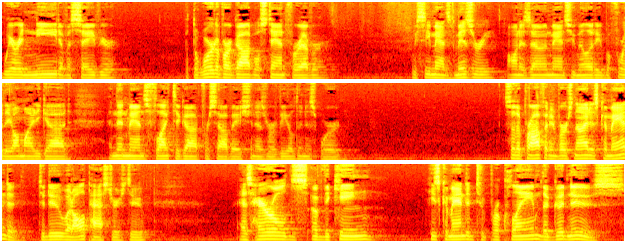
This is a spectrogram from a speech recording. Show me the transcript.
We are in need of a Savior, but the word of our God will stand forever. We see man's misery on his own, man's humility before the Almighty God, and then man's flight to God for salvation as revealed in his word. So the prophet in verse 9 is commanded to do what all pastors do. As heralds of the king, he's commanded to proclaim the good news.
